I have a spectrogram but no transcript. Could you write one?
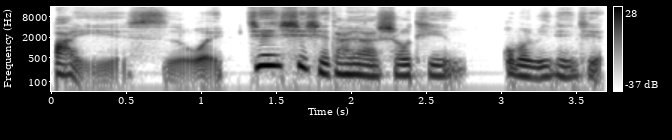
败也思维。今天谢谢大家的收听，我们明天见。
